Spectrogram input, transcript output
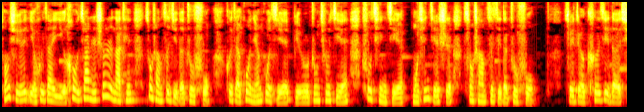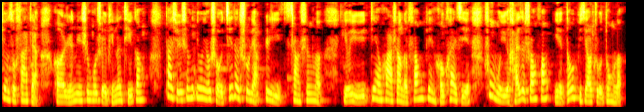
同学也会在以后家人生日那天送上自己的祝福，会在过年过节，比如中秋节、父亲节、母亲节时送上自己的祝福。随着科技的迅速发展和人民生活水平的提高，大学生拥有手机的数量日益上升了。由于电话上的方便和快捷，父母与孩子双方也都比较主动了。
